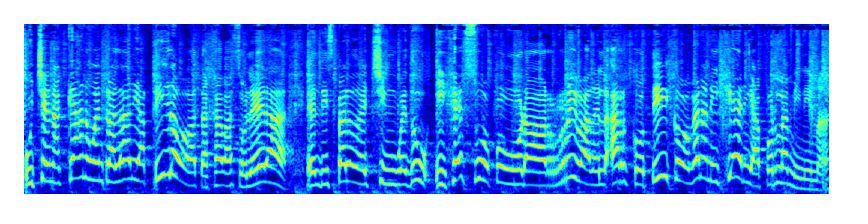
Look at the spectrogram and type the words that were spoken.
Uchena Kanu entra al área, tiro, atajaba Solera. El disparo de Chingüedú y Jesús por arriba del arco tico. Gana Nigeria por la mínima.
